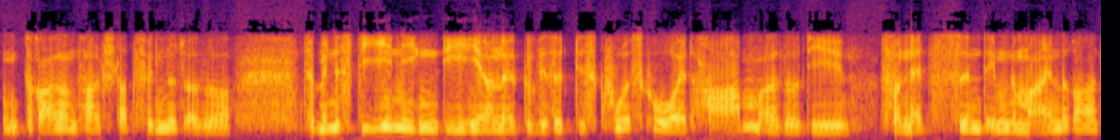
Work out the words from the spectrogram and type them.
in Dreisamtal stattfindet. Also zumindest diejenigen, die hier eine gewisse Diskurshoheit haben, also die vernetzt sind, im Gemeinderat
